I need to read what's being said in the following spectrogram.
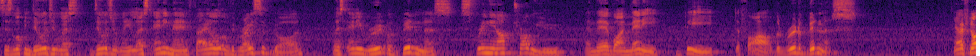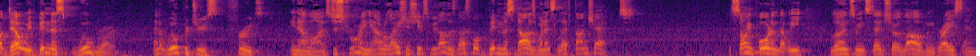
says, Looking diligent lest, diligently, lest any man fail of the grace of God, lest any root of bitterness springing up trouble you, and thereby many be defiled. The root of bitterness. Now, if not dealt with, bitterness will grow and it will produce fruit in our lives, destroying our relationships with others. That's what bitterness does when it's left unchecked. It's so important that we learn to instead show love and grace and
